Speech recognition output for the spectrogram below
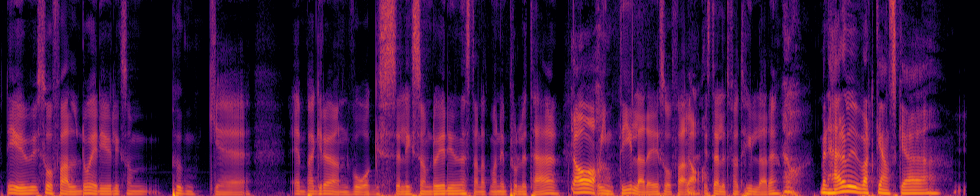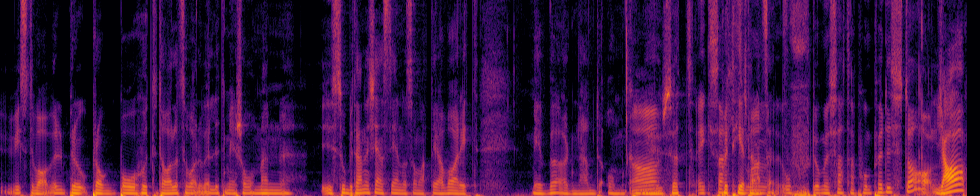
Det är ju i så fall, då är det ju liksom punk... Eh, Ebba Grönvågs, liksom, då är det ju nästan att man är proletär Ja, och inte gillar det i så fall, Ja. istället för att hylla det. Men här har vi varit ganska... Visst, det var väl pro- prog på 70-talet så var det väl lite mer så, men i Storbritannien känns det ändå som att det har varit med vördnad om kungahuset. Exakt. På ett helt man, annat sätt. Uff, de är satta på en pedestal. Ja,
